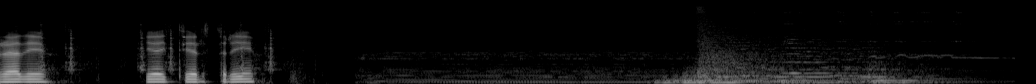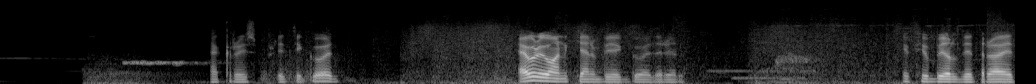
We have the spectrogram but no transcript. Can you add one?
Ready. Yeah, tier 3. Hacker is pretty good. Everyone can be good, really. If you build it right,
